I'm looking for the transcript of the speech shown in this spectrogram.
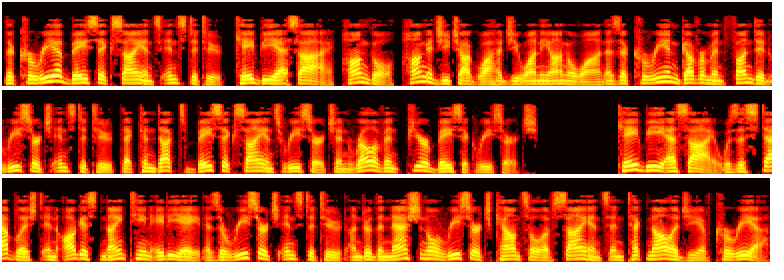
The Korea Basic Science Institute KBSI, Hangul, Hongajichagwahajiwaniangawan is a Korean government-funded research institute that conducts basic science research and relevant pure basic research. KBSI was established in August 1988 as a research institute under the National Research Council of Science and Technology of Korea.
